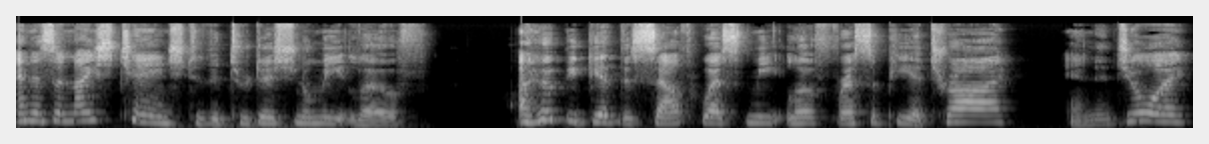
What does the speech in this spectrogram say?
and is a nice change to the traditional meatloaf. I hope you give the Southwest meatloaf recipe a try and enjoy.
